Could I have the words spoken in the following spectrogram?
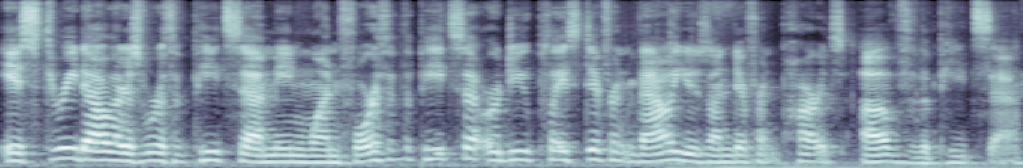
is $3 worth of pizza mean one-fourth of the pizza, or do you place different values on different parts of the pizza?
